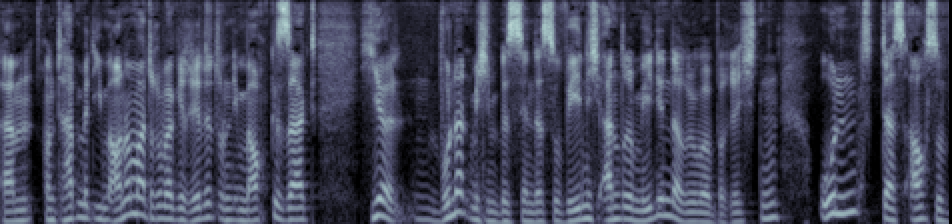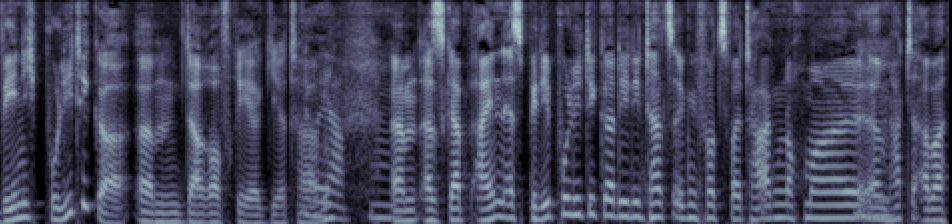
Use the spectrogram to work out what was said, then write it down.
Ähm, und habe mit ihm auch nochmal drüber geredet und ihm auch gesagt, hier wundert mich ein bisschen, dass so wenig andere Medien darüber berichten und dass auch so wenig Politiker ähm, darauf reagiert haben. Oh ja. mhm. also es gab einen SPD-Politiker, den die Taz irgendwie vor zwei Tagen nochmal mhm. ähm, hatte, aber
